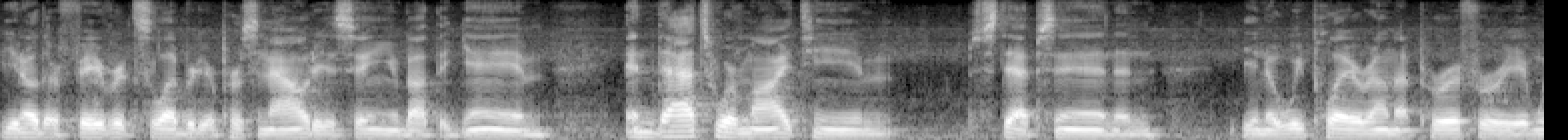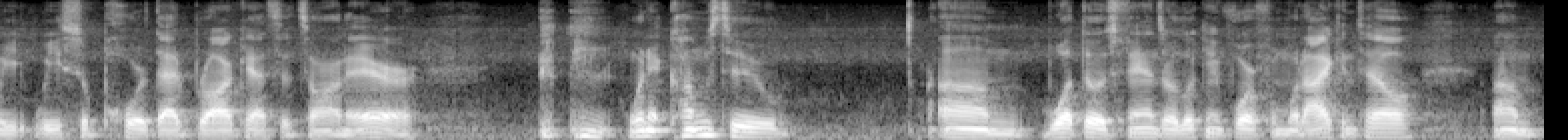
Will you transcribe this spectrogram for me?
you know their favorite celebrity or personality is saying about the game. And that's where my team steps in, and you know we play around that periphery and we we support that broadcast that's on air. when it comes to um, what those fans are looking for, from what I can tell. Um,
